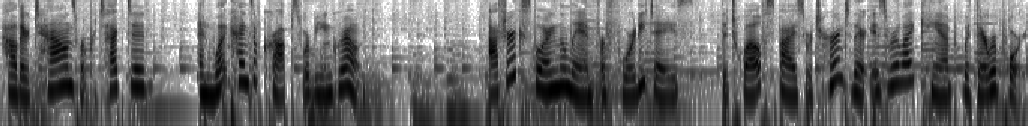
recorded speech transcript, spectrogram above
how their towns were protected, and what kinds of crops were being grown. After exploring the land for 40 days, the 12 spies returned to their Israelite camp with their report.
